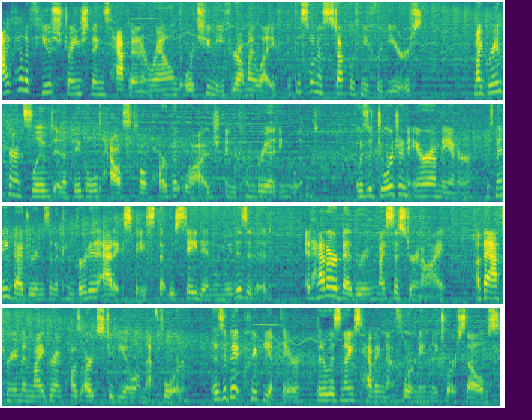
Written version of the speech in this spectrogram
I've had a few strange things happen around or to me throughout my life, but this one has stuck with me for years. My grandparents lived in a big old house called Harbut Lodge in Cumbria, England. It was a Georgian era manor with many bedrooms and a converted attic space that we stayed in when we visited. It had our bedroom, my sister and I, a bathroom, and my grandpa's art studio on that floor. It was a bit creepy up there, but it was nice having that floor mainly to ourselves.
